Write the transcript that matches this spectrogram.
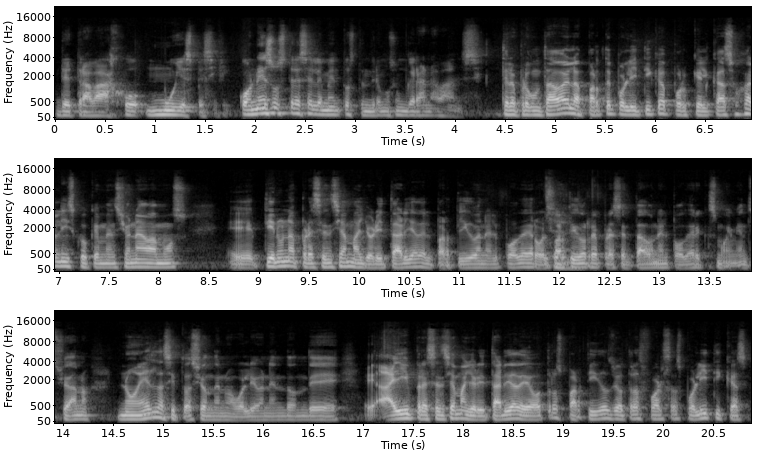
de trabajo muy específico. Con esos tres elementos tendremos un gran avance. Te lo preguntaba de la parte política porque el caso Jalisco que mencionábamos eh, tiene una presencia mayoritaria del partido en el poder o el partido representado en el poder, que es Movimiento Ciudadano. No es la situación de Nuevo León, en donde eh, hay presencia mayoritaria de otros partidos, de otras fuerzas políticas,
